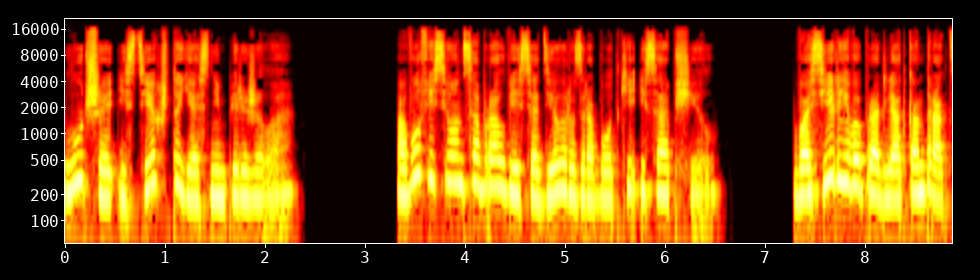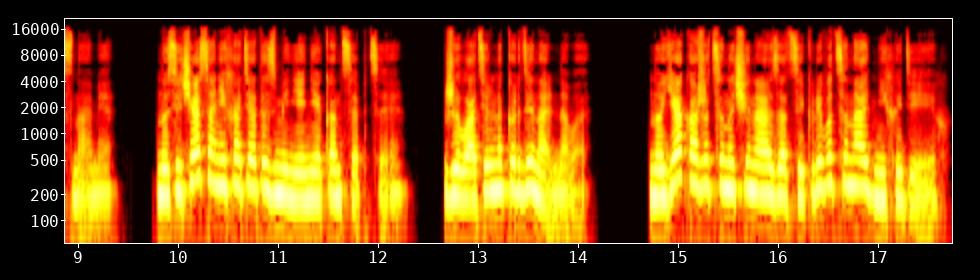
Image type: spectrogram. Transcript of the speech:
Лучшее из тех, что я с ним пережила. А в офисе он собрал весь отдел разработки и сообщил. Васильевы продлят контракт с нами. Но сейчас они хотят изменения концепции. Желательно кардинального. Но я, кажется, начинаю зацикливаться на одних идеях.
